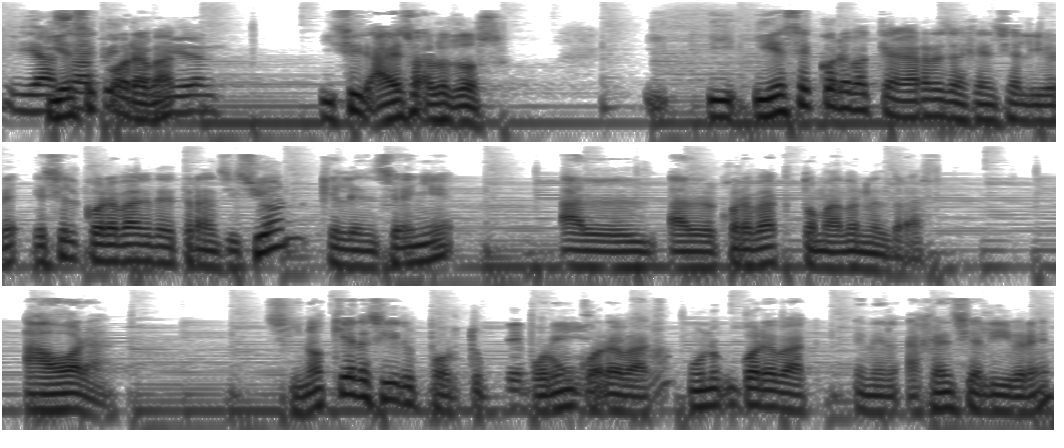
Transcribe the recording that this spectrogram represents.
Y, a y ese coreback- también. Y sí, a eso, a los dos. Y, y- y ese coreback que agarras de agencia libre es el coreback de transición que le enseñe al, al coreback tomado en el draft. Ahora, si no quieres ir por, tu, por un coreback, un, un coreback en el agencia libre,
